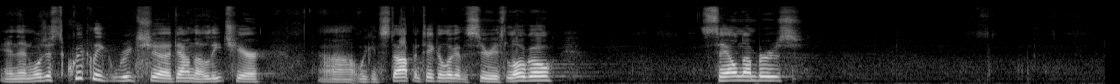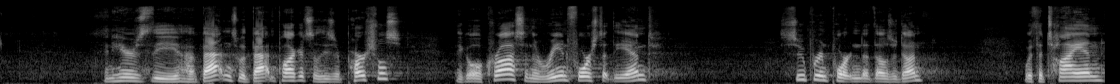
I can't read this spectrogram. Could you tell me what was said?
And then we'll just quickly reach uh, down the leech here. Uh, we can stop and take a look at the Sirius logo, sail numbers, and here's the uh, battens with batten pockets. So these are partials. They go across and they're reinforced at the end. Super important that those are done. With the tie-in,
